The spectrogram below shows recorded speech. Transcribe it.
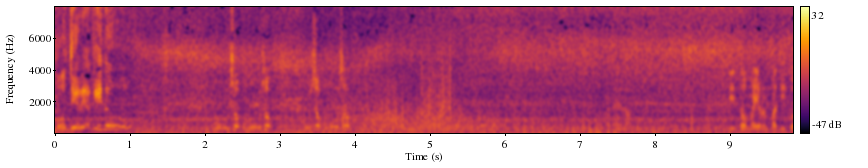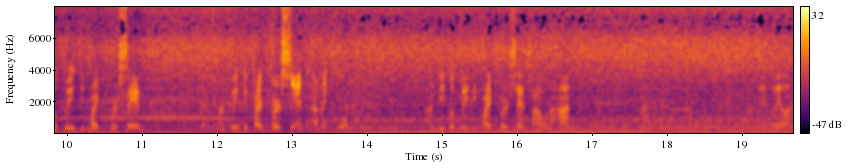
oh Jerry Aquino. oh. Umuusok, umuusok. Umuusok, umuusok. Ayun, oh. Dito, mayroon pa dito 25%. Ang 25%, aray ko. Andito 25% sa unahan. Ito yan.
